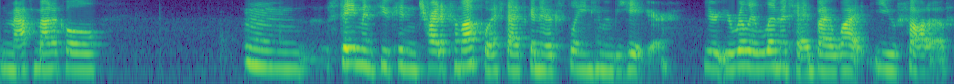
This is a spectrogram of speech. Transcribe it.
mathematical mm, statements you can try to come up with that's going to explain human behavior. You're, you're really limited by what you've thought of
